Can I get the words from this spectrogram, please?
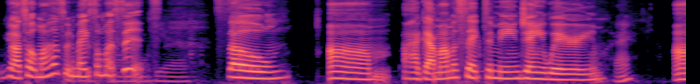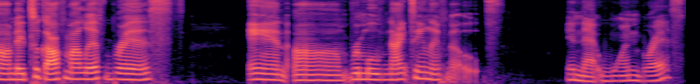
You know, I told my husband it makes so much sense. Yeah. So um, I got my mastectomy in January. Okay. Um, they took off my left breast and um, removed 19 lymph nodes In that one breast.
